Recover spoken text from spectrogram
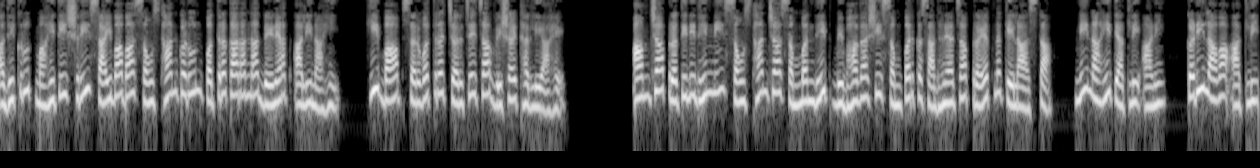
अधिकृत माहिती श्री साईबाबा संस्थांकडून पत्रकारांना देण्यात आली नाही. ही बाब सर्वत्र चर्चेचा विषय ठरली आहे. आमच्या प्रतिनिधींनी संस्थांच्या संबंधित विभागाशी संपर्क साधण्याचा प्रयत्न केला असता मी नाही त्यातली आणि कडी लावा आतली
